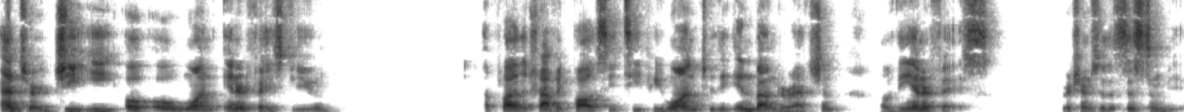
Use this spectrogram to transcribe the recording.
Enter GE001 interface view. Apply the traffic policy TP1 to the inbound direction of the interface. Return to the system view.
